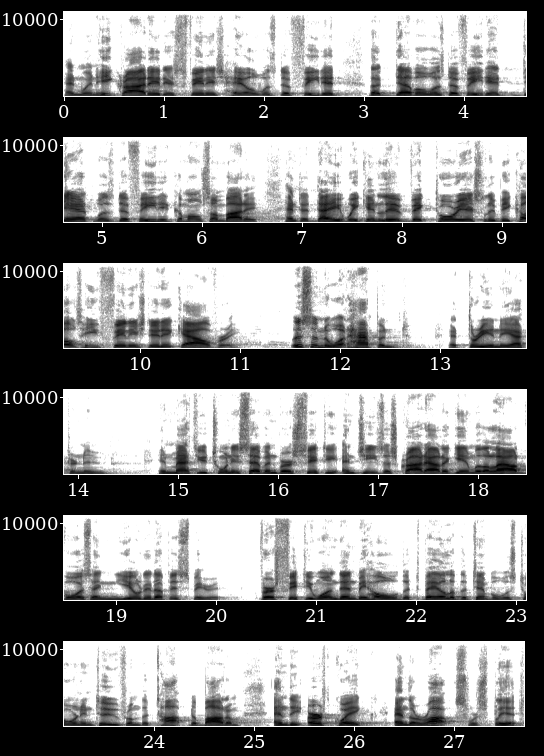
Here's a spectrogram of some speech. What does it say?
And when he cried, It is finished, hell was defeated, the devil was defeated, death was defeated. Come on, somebody. And today we can live victoriously because he finished it at Calvary. Listen to what happened at 3 in the afternoon. In Matthew 27, verse 50, and Jesus cried out again with a loud voice and yielded up his spirit. Verse 51 Then behold, the veil of the temple was torn in two from the top to bottom, and the earthquake and the rocks were split,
